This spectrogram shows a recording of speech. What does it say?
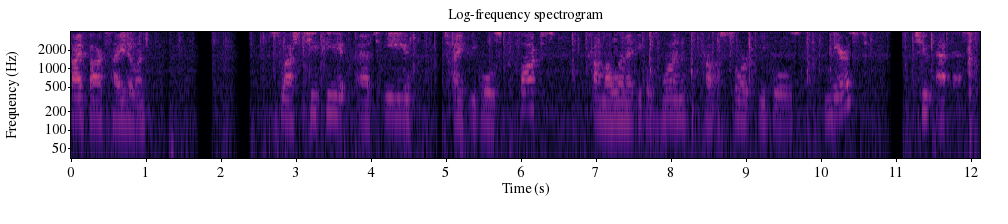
Hi Fox, how you doing? Slash TP at E type equals Fox, comma limit equals 1, comma sort equals nearest, 2 at S.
